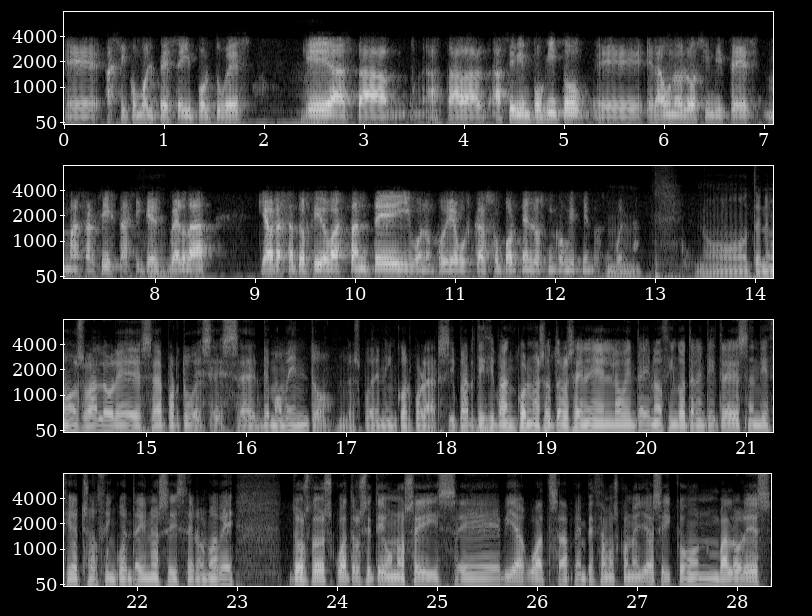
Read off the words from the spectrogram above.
eh, así como el PSI portugués, que hasta, hasta hace bien poquito eh, era uno de los índices más alcistas. Así que es verdad que ahora se ha torcido bastante y bueno, podría buscar soporte en los 5.150. No tenemos valores eh, portugueses eh, de momento, los pueden incorporar. Si participan con nosotros en el 91 533 en 18 51 609 224716 eh, vía WhatsApp. Empezamos con ellas y con valores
